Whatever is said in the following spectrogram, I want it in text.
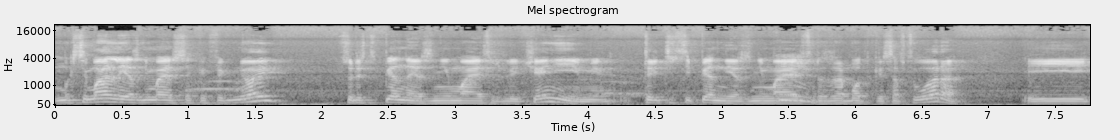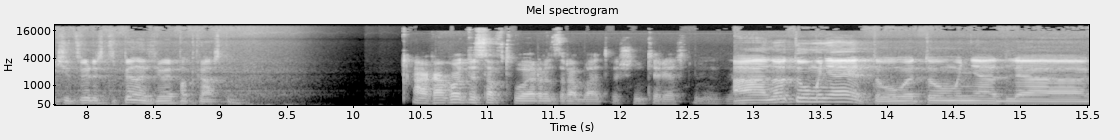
максимально я занимаюсь всякой фигней, второстепенно я занимаюсь развлечениями, третьестепенно я занимаюсь разработкой софтвера, и четвертостепенно я занимаюсь подкастом. А какой ты софтвер разрабатываешь, интересно? А, ну это у меня это, это у меня для,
